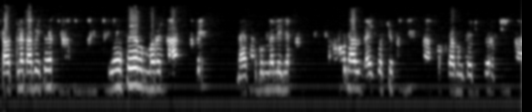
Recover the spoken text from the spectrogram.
Ikaw na tabi sir, yes sir, marina sabi, nasabong na linya Ronald ay ko siya kanina sa programang kay Sir sa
